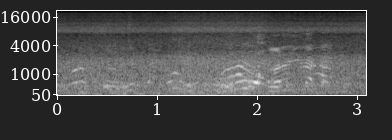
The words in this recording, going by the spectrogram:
પીઓ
